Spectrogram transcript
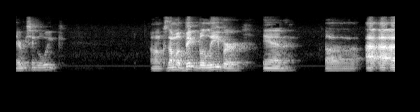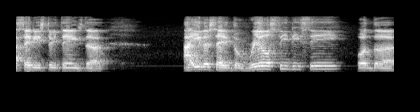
every single week. Because um, I'm a big believer in, uh, I, I say these three things. The I either say the real CDC or the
